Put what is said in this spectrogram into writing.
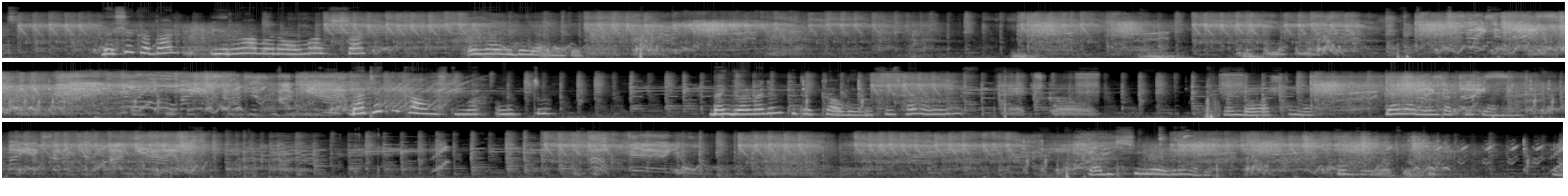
5'e kadar 20 abone olmazsak özel video gelmeyecek. Ben tek mi kalmıştım ya? Unuttum. Ben görmedim ki tek kaldığını. Siz hemen. Ben dolaştım da. Gel gel benim taktiği kullanalım. Ya bir kişi bile öldüremedik. Çok zor yapıyorsun.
